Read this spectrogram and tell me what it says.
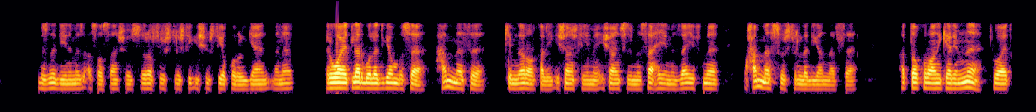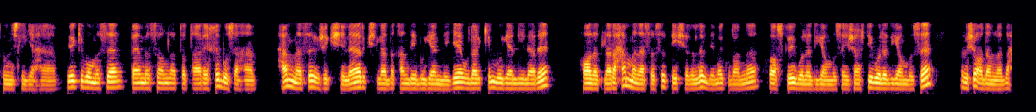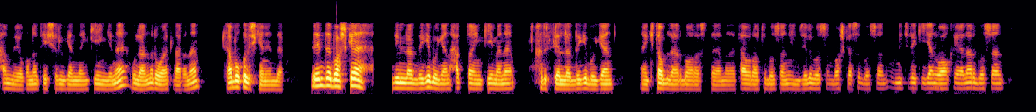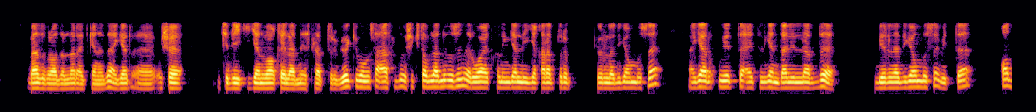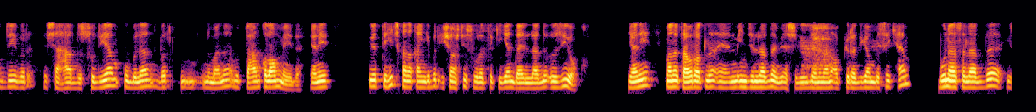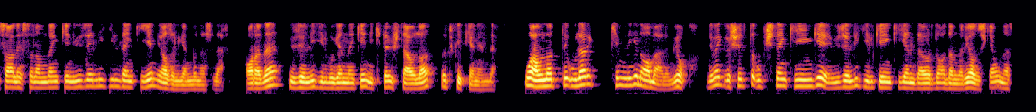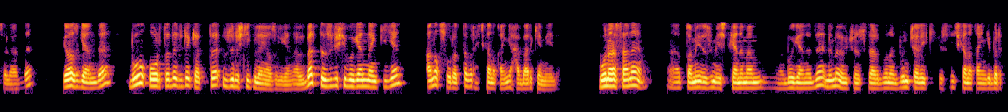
bizni dinimiz asosan shu so'rab surishtirishlik ishi ustiga qurilgan mana rivoyatlar bo'ladigan bo'lsa hammasi kimlar orqali ishonchlimi ishonchsizmi sahiymi zaifmi bu hammasi surishtiriladigan narsa hatto qur'oni karimni rivoyat qilinishligi ham yoki bo'lmasa payg'ambar alayhisalomni hatto tarixi bo'lsa ham hammasi o'sha kishilar kishilarni qanday bo'lganligi ular kim bo'lganliklari holatlari hamma narsasi tekshirilib demak ularni rostgo'y bo'ladigan bo'lsa ishonchli bo'ladigan bo'lsa o'sha odamlarni hamma yo'g'ini tekshirilgandan keyingina ularni rivoyatlarini qabul qilishgan endi endi boshqa dinlardagi bo'lgan hattoki mana xristianlardagi bo'lgan kitoblar borasida mana tavroti bo'lsin injili bo'lsin boshqasi bo'lsin uni ichida kelgan voqealar bo'lsin. Ba'zi birodarlar aytgan edi agar e, o'sha ichidagi kelgan voqealarni eslab turib yoki bo'lmasa aslida o'sha kitoblarni o'zini rivoyat qilinganligiga qarab turib ko'riladigan bo'lsa agar u yerda aytilgan dalillarni beriladigan bo'lsa bitta oddiy bir shaharni sudi ham u bilan bir nimani muttaham qilolmaydi. Ya'ni u yerda hech qanaqangi bir ishonchli suratda kelgan dalillarni o'zi yo'q. Ya'ni mana tavrotlar e, injillarda nimani olib ko'radigan bo'lsak ham bu narsalarda iso alayhissalomdan keyin yuz ellik yildan keyin yozilgan bu narsalar. Orada yuz ellik yil bo'lgandan keyin ikkita uchta avlod o'tib ketgan endi. U avlodda ular kimligi noma'lum yo'q. Demak o'sha yerda u kishidan keyingi yuz ellik yil keyin kelgan davrda odamlar yozishgan u narsalarni yozganda bu o'rtada juda katta uzilishlik bilan yozilgan. Albatta uzilishlik bo'lgandan keyin aniq suratda bir hech qanaqangi xabar kelmaydi. Bu narsani e, hatto men o'zim eshitganim ham bo'lgan edi. Nima uchun sizlar buni bunchalik hech qanaqangi bir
